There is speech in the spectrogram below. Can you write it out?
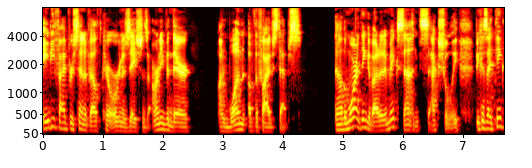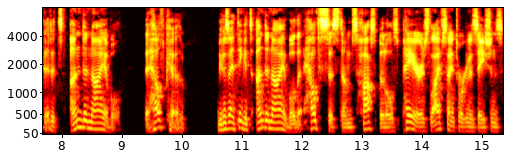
85% of healthcare organizations aren't even there on one of the five steps. Now, the more I think about it, it makes sense, actually, because I think that it's undeniable that healthcare, because I think it's undeniable that health systems, hospitals, payers, life science organizations,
